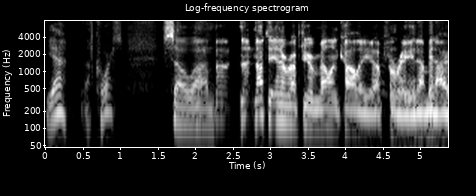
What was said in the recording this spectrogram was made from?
Yeah, of course. So um, Not, not to interrupt your melancholy uh, parade. I mean, I,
